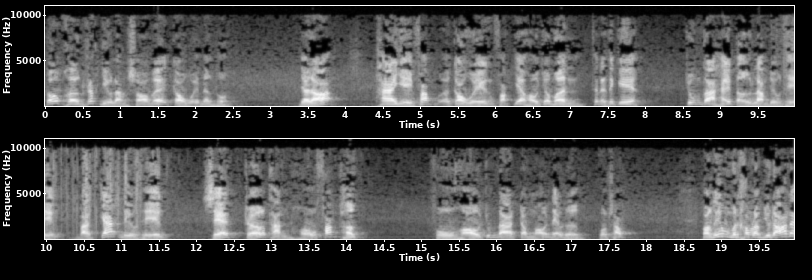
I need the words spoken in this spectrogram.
tốt hơn rất nhiều lần so với cầu nguyện đơn thuần. Do đó thay vì pháp ờ, cầu nguyện phật gia hộ cho mình, thế này thế kia, chúng ta hãy tự làm điều thiện và các điều thiện sẽ trở thành hộ pháp thực phù hộ chúng ta trong mỗi nẻo đường cuộc sống. Còn nếu mà mình không làm điều đó đó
